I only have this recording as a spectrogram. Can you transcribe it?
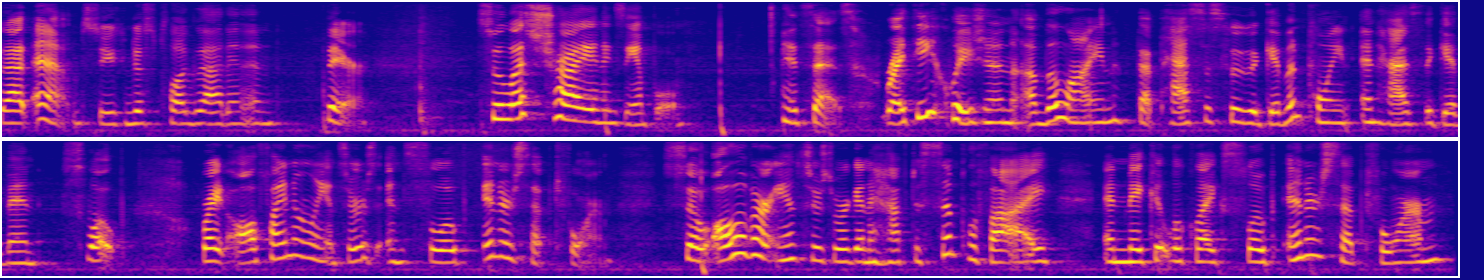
that m, so you can just plug that in there. So let's try an example. It says, write the equation of the line that passes through the given point and has the given slope. Write all final answers in slope-intercept form. So all of our answers we're going to have to simplify and make it look like slope-intercept form,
